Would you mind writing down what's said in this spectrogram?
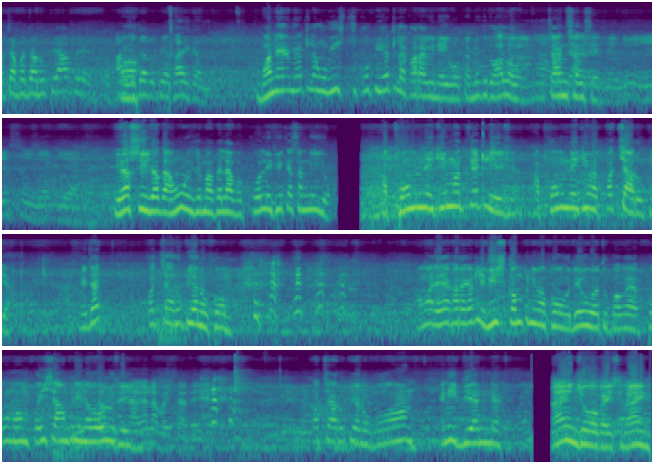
પચાસ પચાસ રૂપિયા આપે તો પાંચ હજાર રૂપિયા થાય ખાલી. મને એમ એટલે હું વીસ કોપી એટલે કરાવીને આવ્યો કે મેં કીધું હાલો ચાન્સ આવશે. એસી જગ્યા હું જેમાં પેલા ક્વોલિફિકેશન નહીં જો આ ફોર્મની કિંમત કેટલી છે? આ ફોર્મની કિંમત પચાસ રૂપિયા. એ જાત પચાસ રૂપિયાનું ફોર્મ અમારે એક કેટલી વીસ કંપનીમાં ફોર્મ દેવું હતું હવે ફોર્મ આમ પૈસા આંભરીને ઓલું થઈ પચાસ રૂપિયાનું ફોર્મ એની બેનને. લાઈન જુઓ ગાઈસ લાઈન.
